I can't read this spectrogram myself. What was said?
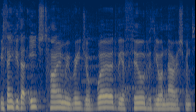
We thank you that each time we read your word, we are filled with your nourishment.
